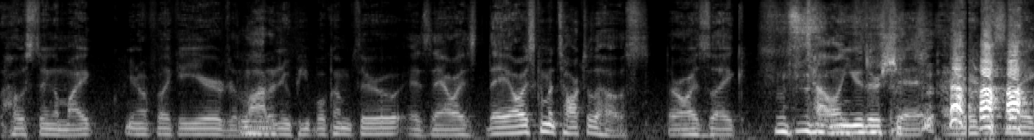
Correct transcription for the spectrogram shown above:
hosting a mic, you know, for like a year. A lot of Mhm. new people come through. Is they always they always come and talk to the host. They're always like telling you their shit. And you're just like,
